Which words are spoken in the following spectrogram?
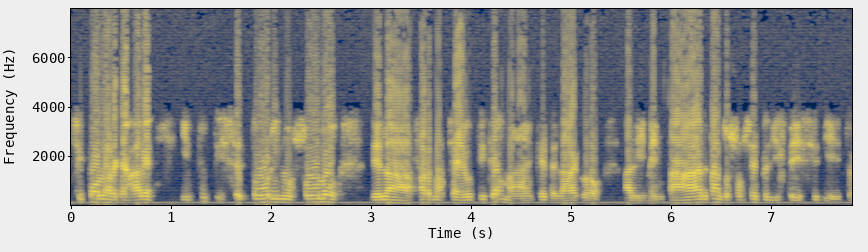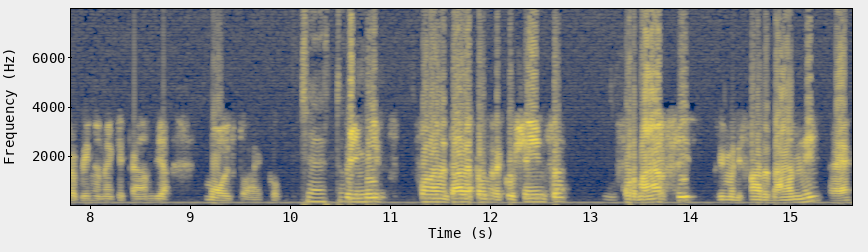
si può allargare in tutti i settori, non solo della farmaceutica ma anche dell'agroalimentare, tanto sono sempre gli stessi dietro, quindi non è che cambia molto. Ecco. Certo. Quindi fondamentale prendere coscienza, informarsi prima di fare danni eh,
